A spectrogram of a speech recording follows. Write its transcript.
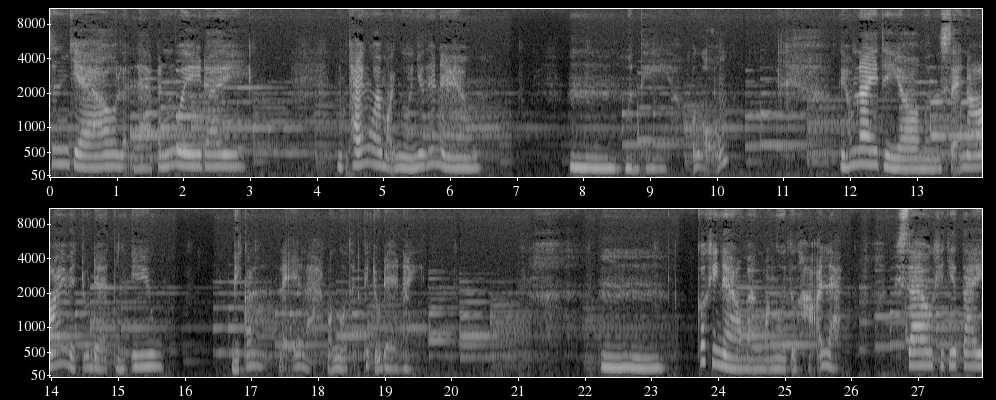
Xin chào, lại là Bánh Quy đây. Một tháng qua mọi người như thế nào? Uhm, mình thì vẫn ổn. Ngày hôm nay thì uh, mình sẽ nói về chủ đề tình yêu. Vì có lẽ là mọi người thích cái chủ đề này. Uhm, Có khi nào mà mọi người tự hỏi là Vì sao khi chia tay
